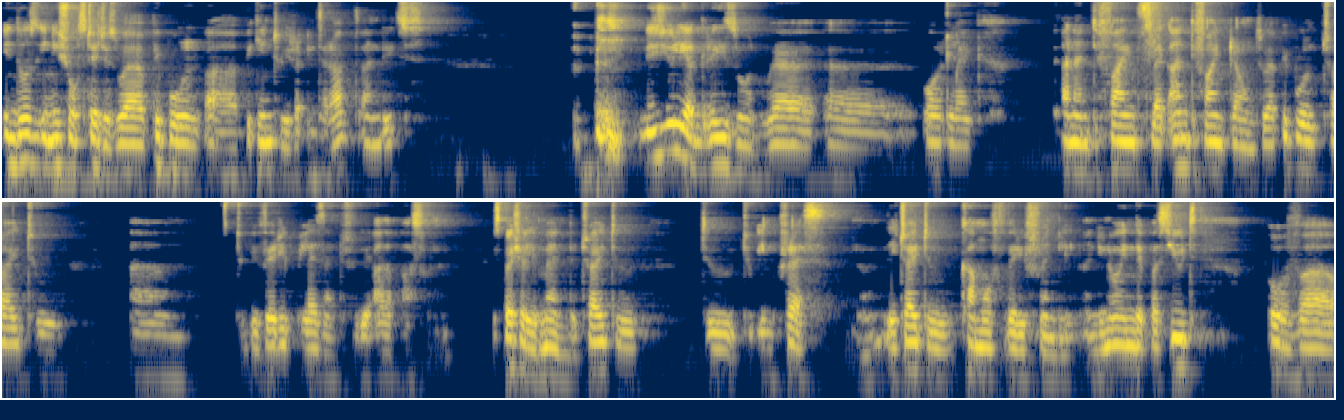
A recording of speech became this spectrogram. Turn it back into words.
in those initial stages where people uh, begin to interact, and it's usually a gray zone where, uh, or like an undefined, like undefined grounds where people try to um, to be very pleasant to the other person, especially men. They try to to to impress. You know? They try to come off very friendly, and you know, in the pursuit of uh,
